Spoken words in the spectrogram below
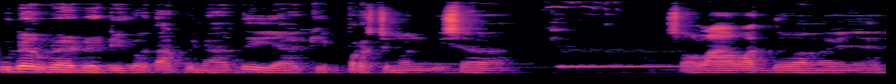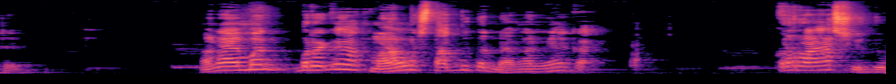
udah berada di kotak penalti ya kiper cuma bisa solawat doang kayaknya karena emang mereka males tapi tendangannya kak keras gitu.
